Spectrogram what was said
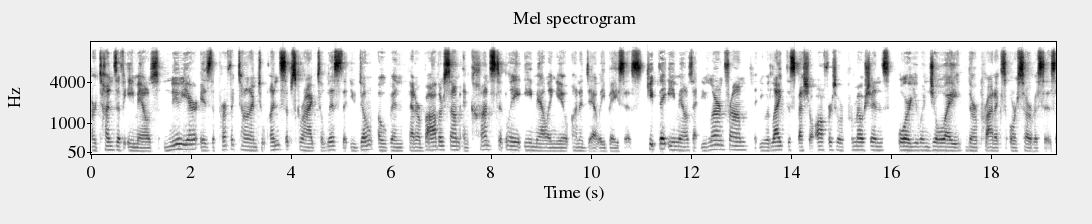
or tons of emails. New Year is the perfect time to unsubscribe to lists that you don't open that are bothersome and constantly emailing you on a daily basis. Keep the emails that you learn from, that you would like the special offers or promotions, or you enjoy their products or services.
